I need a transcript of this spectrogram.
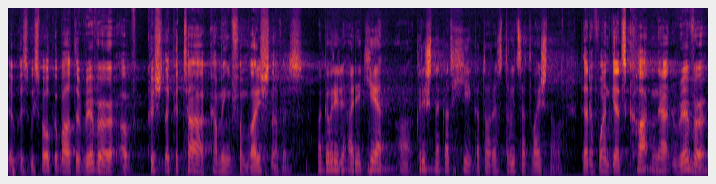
It was, we spoke about the river of Krishna Kata coming from Vaishnavas. Мы говорили о реке а, Кришны Катхи, которая струится от Вайшнава. That if one gets caught in that river,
